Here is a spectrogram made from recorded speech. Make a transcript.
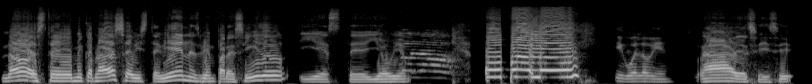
No, este, mi camarada se viste bien, es bien parecido y este, yo bien. ¡Ópalo! Y huelo bien. Ah, sí, sí.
